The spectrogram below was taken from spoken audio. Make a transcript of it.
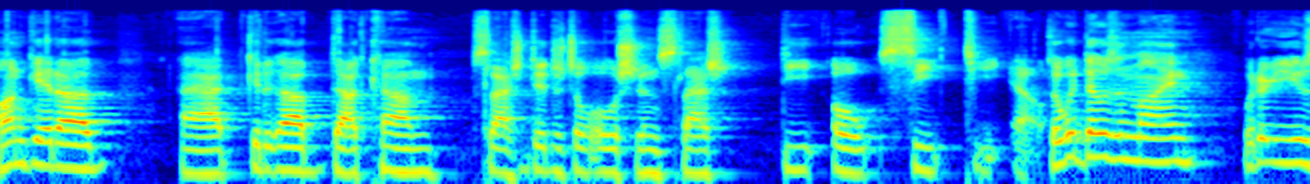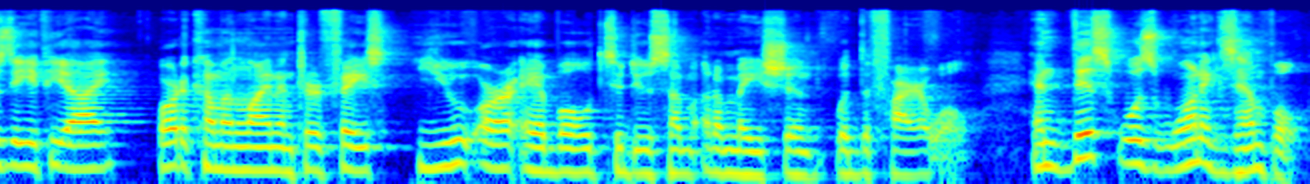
on GitHub at github.com slash digitalocean slash D-O-C-T-L. So with those in mind, whether you use the API or the command line interface, you are able to do some automation with the firewall. And this was one example.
